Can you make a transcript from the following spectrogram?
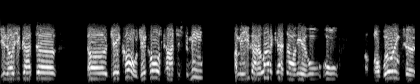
You know, you got uh, uh, J. Cole. J. Cole's conscious to me. I mean, you got a lot of cats out here who who are willing to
